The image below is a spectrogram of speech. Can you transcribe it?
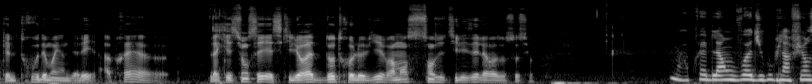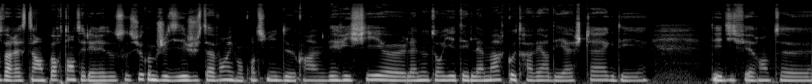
qu'elles trouvent des moyens d'y aller. Après, la question, c'est est-ce qu'il y aurait d'autres leviers vraiment sans utiliser les réseaux sociaux? Après, là, on voit du coup que l'influence va rester importante et les réseaux sociaux, comme je disais juste avant, ils vont continuer de quand même vérifier la notoriété de la marque au travers des hashtags, des, des différentes euh,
